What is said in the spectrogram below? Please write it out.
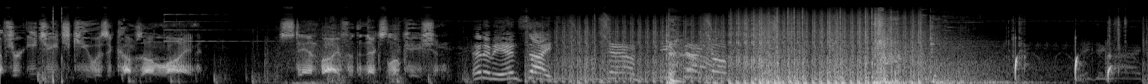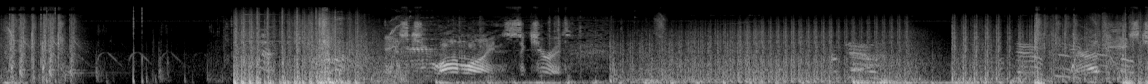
capture each HQ as it comes online. Stand by for the next location. Enemy inside! I'm down! Need backup! HQ online. Secure it. I'm down! I'm down! We're at the HQ.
